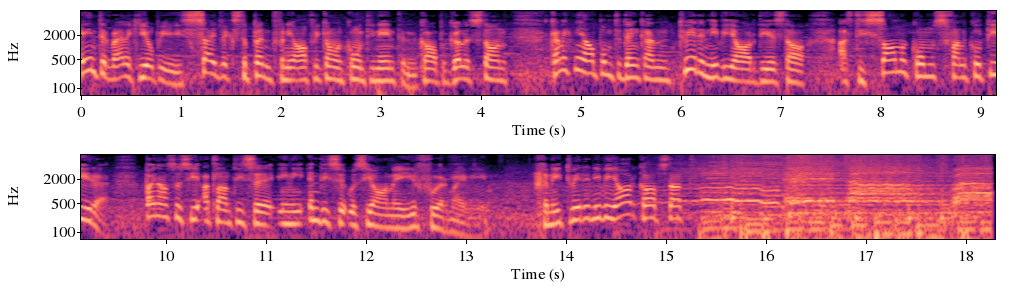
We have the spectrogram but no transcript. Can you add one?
En terwyl ek hier op die suidelikste punt van die Afrikaanse kontinent in Kaapgoude staan, kan ek nie help om te dink aan tweede nuwe jaar deesdae as die samekoms van kulture, byna soos die Atlantiese en die Indiese Oseane hier voor my nie. Geniet weer die nuwe jaar Kaapstad. Oh,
